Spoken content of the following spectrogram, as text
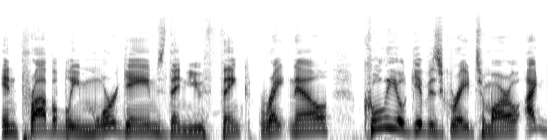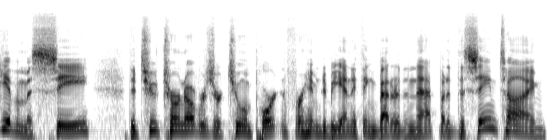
in probably more games than you think right now. Cooley will give his grade tomorrow. I'd give him a C. The two turnovers are too important for him to be anything better than that. But at the same time,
